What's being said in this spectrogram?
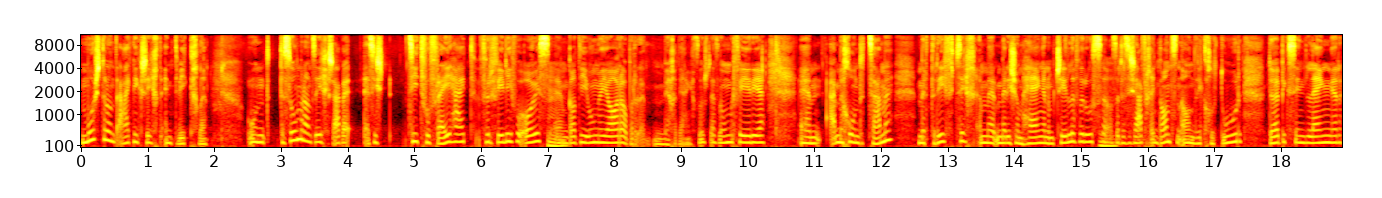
Muster und eigene Geschichte entwickeln. Und der Sommer an sich ist eben, es ist Zeit von Freiheit für viele von uns, mhm. ähm, gerade in jungen Jahren, aber äh, wir machen eigentlich sonst auch Sommerferien. Ähm, äh, man kommt zusammen, man trifft sich, man, man ist am Hängen, am Chillen draussen. Mhm. Also das ist einfach eine ganz andere Kultur. Die Übungen sind länger.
